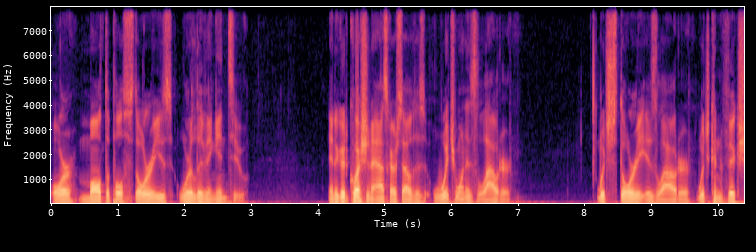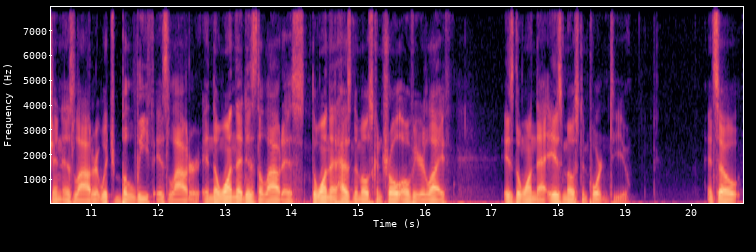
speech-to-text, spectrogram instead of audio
or multiple stories we're living into. And a good question to ask ourselves is which one is louder? which story is louder, which conviction is louder, which belief is louder. And the one that is the loudest, the one that has the most control over your life, is the one that is most important to you. And so,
